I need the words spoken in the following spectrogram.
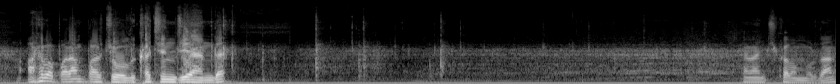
araba paramparça oldu. Kaçıncı hem de. Hemen çıkalım buradan.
